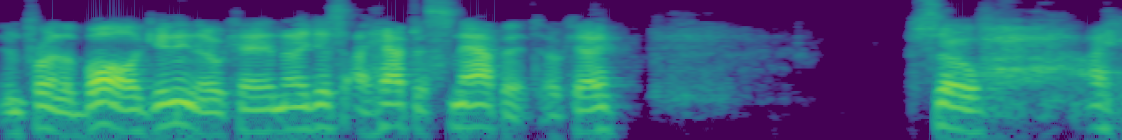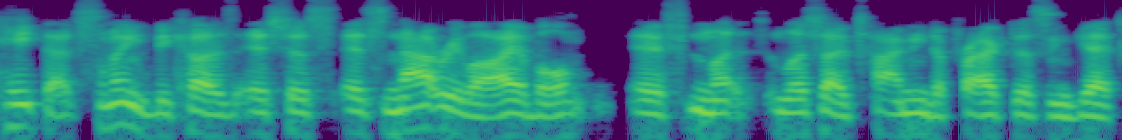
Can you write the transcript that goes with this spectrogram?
in front of the ball, getting it okay, and then I just I have to snap it okay. So I hate that swing because it's just it's not reliable if unless, unless I have timing to practice and get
